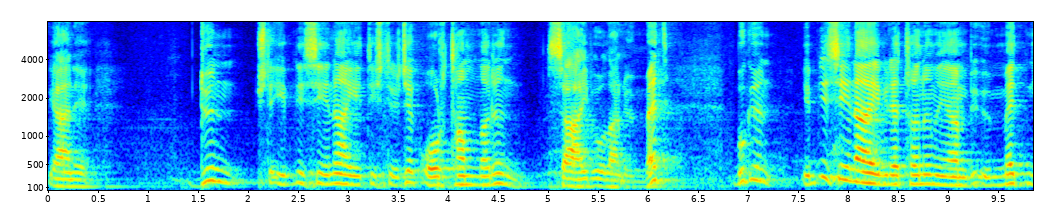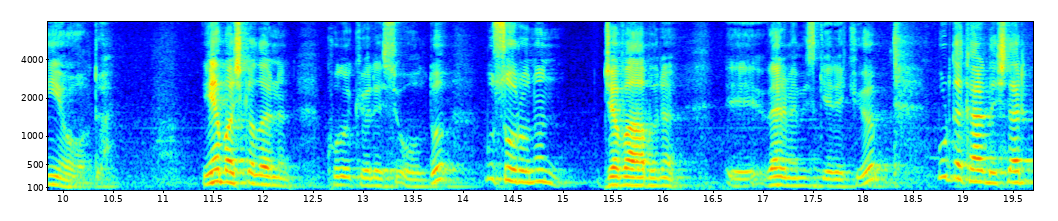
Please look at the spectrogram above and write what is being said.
Yani dün işte İbn Sina yetiştirecek ortamların sahibi olan ümmet bugün İbn Sina'yı bile tanımayan bir ümmet niye oldu? Niye başkalarının kulu kölesi oldu? Bu sorunun cevabını e, vermemiz gerekiyor. Burada kardeşler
